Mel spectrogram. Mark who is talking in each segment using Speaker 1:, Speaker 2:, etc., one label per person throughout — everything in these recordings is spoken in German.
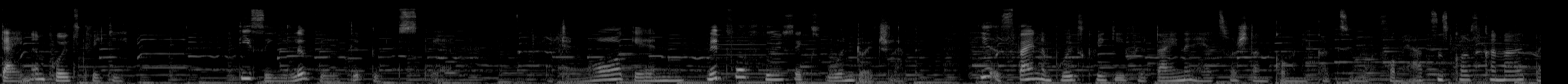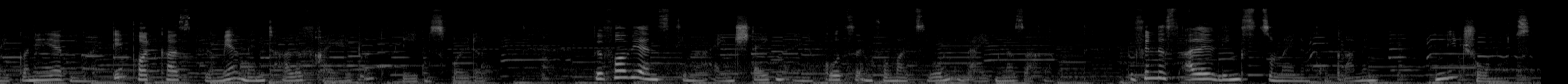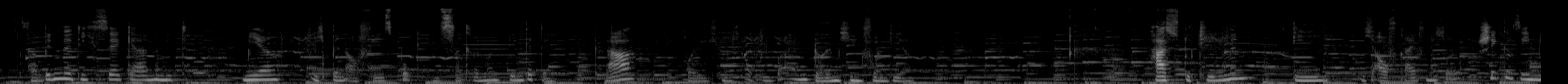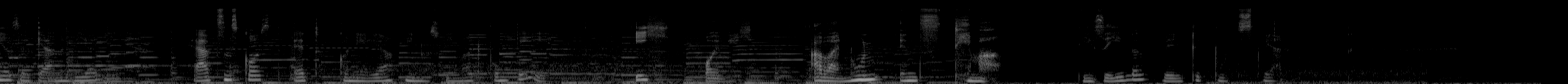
Speaker 1: Dein Impulsquickie. Die Seele will geduzt werden. Guten Morgen, Mittwoch früh 6 Uhr in Deutschland. Hier ist dein Impulsquickie für deine Herzverstand-Kommunikation vom Herzenskostkanal bei Cornelia Wiemer, dem Podcast für mehr mentale Freiheit und Lebensfreude. Bevor wir ins Thema einsteigen, eine kurze Information in eigener Sache. Du findest alle Links zu meinen Programmen in den Shownotes. Verbinde dich sehr gerne mit mir. Ich bin auf Facebook, Instagram und LinkedIn. Klar freue ich mich auch über ein Däumchen von dir. Hast du Themen, die ich aufgreifen soll, schicke sie mir sehr gerne via E-Mail. Herzenskost at cornelia-wiemert.de Ich freue mich. Aber nun ins Thema. Die Seele will geduzt werden.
